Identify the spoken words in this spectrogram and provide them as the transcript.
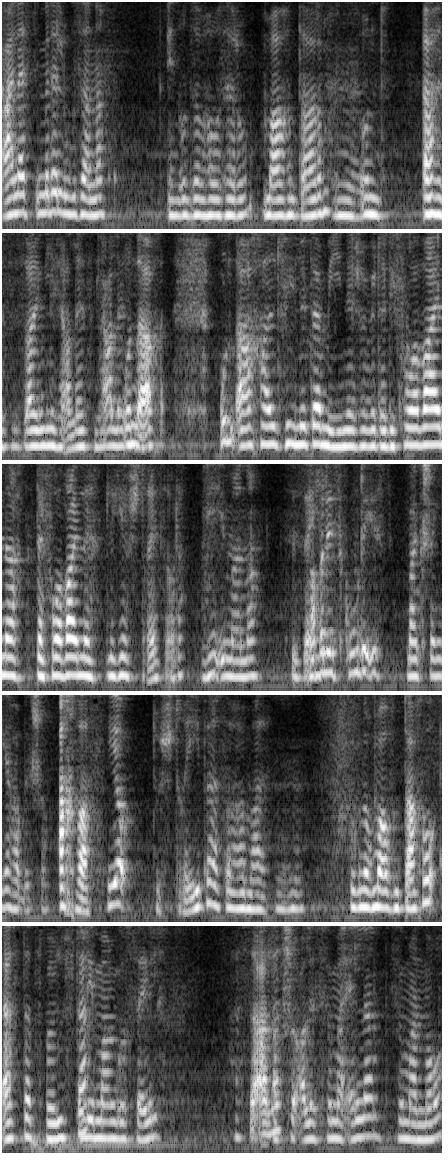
Einer ist immer der Loser, ne? in unserem Haus herum, Magen, Darm und ach, es ist eigentlich alles, ne? Alles, und, ne? auch, und auch halt viele Termine schon wieder. Die Vorweihnacht, der vorweihnachtliche Stress, oder? Wie immer, ne? Es ist echt. Aber das Gute ist, mein Geschenke habe ich schon. ach was, Ja, du Streber, sag mal. Ich guck noch mal auf den Dacho, 1.12. die Mango Sale. Hast du Hab alles? schon alles für meine Eltern, für meinen Mann,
